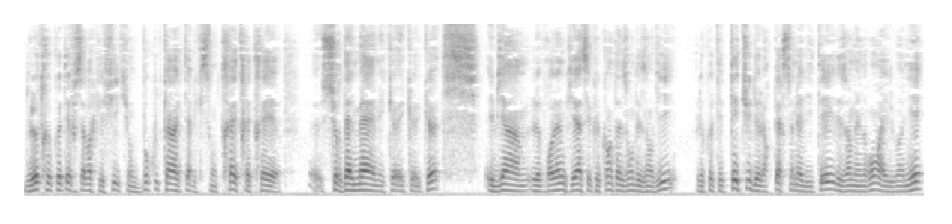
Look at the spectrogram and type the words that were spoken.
De l'autre côté, il faut savoir que les filles qui ont beaucoup de caractère et qui sont très, très, très euh, sûres d'elles-mêmes et que, et que, que, eh bien, le problème qu'il y a, c'est que quand elles ont des envies, le côté têtu de leur personnalité les emmèneront à éloigner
